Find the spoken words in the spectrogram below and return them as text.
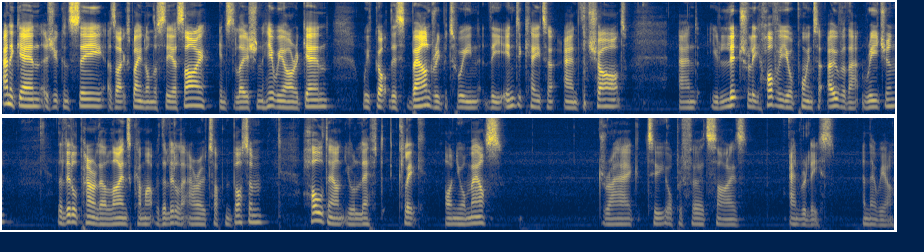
And again, as you can see, as I explained on the CSI installation, here we are again. We've got this boundary between the indicator and the chart. And you literally hover your pointer over that region. The little parallel lines come up with a little arrow top and bottom. Hold down your left click on your mouse. Drag to your preferred size and release. And there we are.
